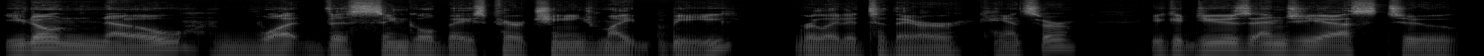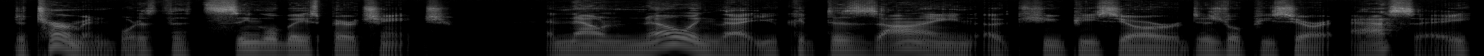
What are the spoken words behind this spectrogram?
you don't know what the single base pair change might be related to their cancer, you could use NGS to determine what is the single base pair change. And now knowing that, you could design a qPCR or digital PCR assay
